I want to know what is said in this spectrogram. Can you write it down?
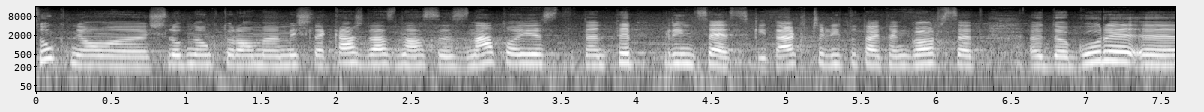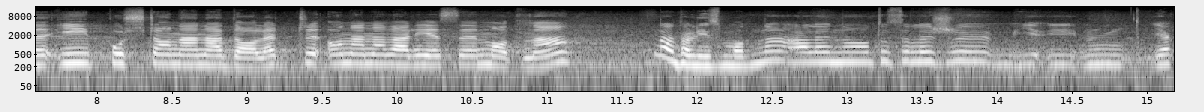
suknią e, ślubną, którą myślę każda z nas zna, to jest ten typ princeski, tak? Czyli tutaj ten gorset do góry e, i puszczona na dole. Czy ona nadal jest modna? Nadal jest modna, ale no to zależy mm, jak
